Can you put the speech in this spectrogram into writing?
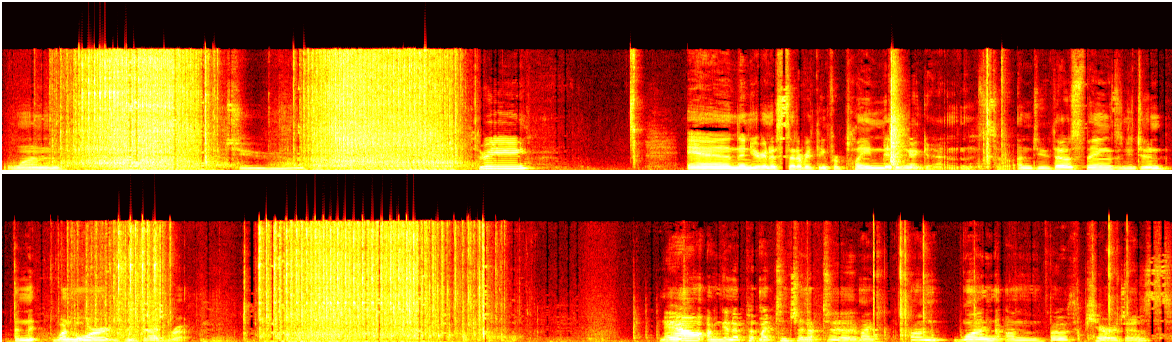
One, two, three. And then you're gonna set everything for plain knitting again. So undo those things and you do one more zigzag row. Now I'm gonna put my tension up to my on one on both carriages.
